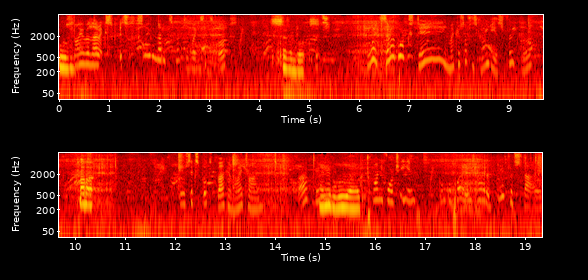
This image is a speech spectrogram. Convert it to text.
It's not even that ex it's, it's not even that expensive, like six bucks. seven bucks. It's wait, seven bucks? Dang, Microsoft is greedy as frick, bro. It was six bucks back in my time. Back I need then, Ruad. 2014, Google players had a different style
